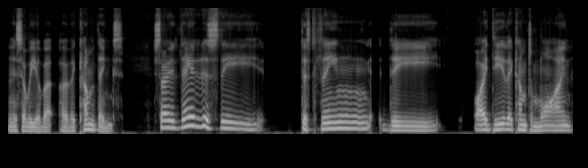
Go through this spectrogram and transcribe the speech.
And that's how we overcome things. So that is the the thing, the idea that come to mind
